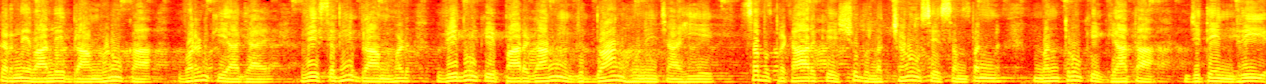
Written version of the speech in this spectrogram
करने वाले ब्राह्मणों का वर्ण किया जाए। वे सभी ब्राह्मण वेदों के पारगामी विद्वान होने चाहिए। सब प्रकार के शुभ लक्षणों से संपन्न मंत्रों के ज्ञाता जितेंद्रिय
